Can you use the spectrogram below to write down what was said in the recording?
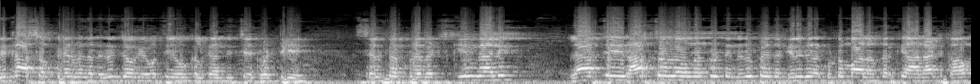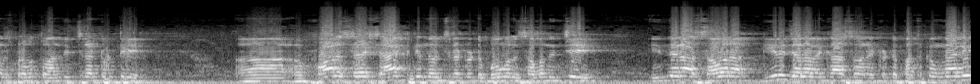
వికాసం పేరు మీద నిరుద్యోగ యువతి యువకులకు అందించేటువంటి సెల్ఫ్ ఎంప్లాయ్మెంట్ స్కీమ్ కానీ లేకపోతే రాష్ట్రంలో ఉన్నటువంటి నిరుపేద గిరిజన కుటుంబాలందరికీ ఆనాటి కాంగ్రెస్ ప్రభుత్వం అందించినటువంటి ఫారెస్ట్ యాక్ట్ కింద వచ్చినటువంటి భూములకు సంబంధించి ఇందిరా సౌర గిరిజల వికాసం అనేటువంటి పథకం కానీ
